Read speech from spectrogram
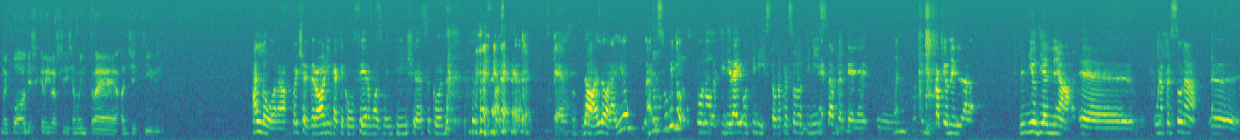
come può descriversi diciamo in tre aggettivi? Allora, poi c'è Veronica che conferma o smentisce a seconda. no, allora io eh, subito sono, ti direi ottimista, una persona ottimista perché mh, mm, proprio nel, nel, mio DNA, eh, una persona eh,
